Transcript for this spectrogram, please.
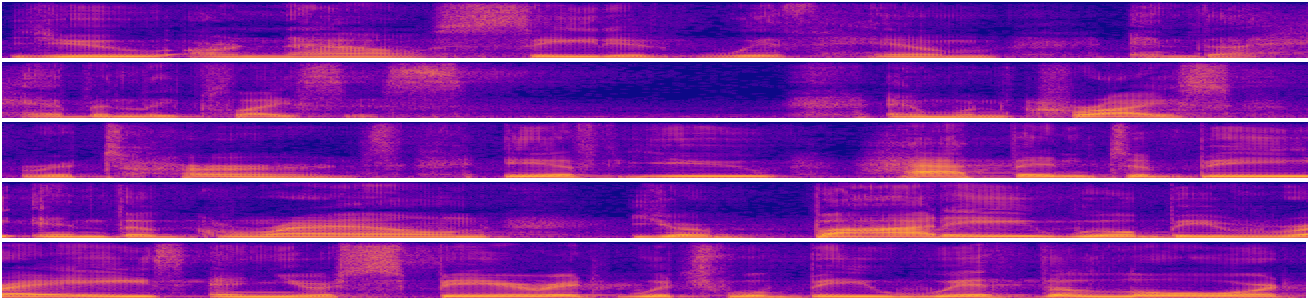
you are now seated with him in the heavenly places. And when Christ returns, if you happen to be in the ground, your body will be raised, and your spirit, which will be with the Lord,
